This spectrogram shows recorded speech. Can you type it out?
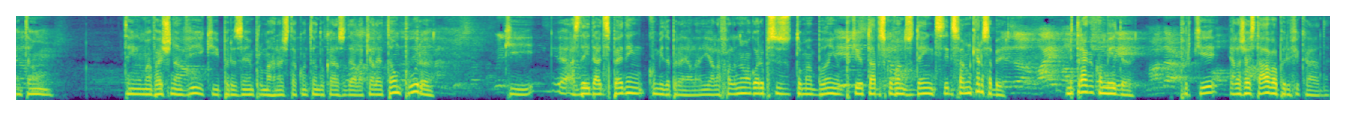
Então, tem uma Vaishnavi que, por exemplo, o Maharaj está contando o caso dela, que ela é tão pura que as deidades pedem comida para ela. E ela fala, não, agora eu preciso tomar banho porque eu estava escovando os dentes. Eles falam, não quero saber. Me traga comida, porque ela já estava purificada.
